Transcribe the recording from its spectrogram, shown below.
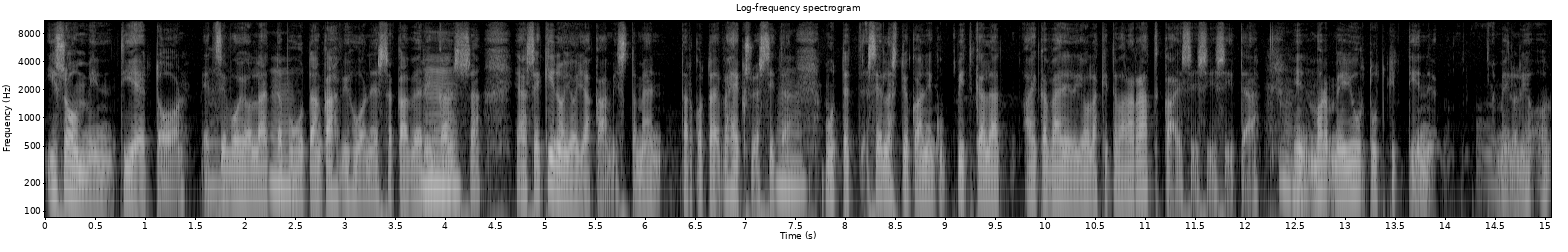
isommin tietoon. Mm. Että se voi olla, että mm. puhutaan kahvihuoneessa kaverin mm. kanssa ja sekin on jo jakamista. Mä en tarkoita väheksyä sitä, mm. mutta sellaista, joka niin kuin pitkällä aikavälillä jollakin tavalla ratkaisisi sitä. Mm. Niin me juuri tutkittiin meillä oli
